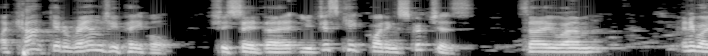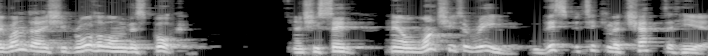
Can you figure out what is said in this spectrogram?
I can't get around you people. She said, uh, you just keep quoting scriptures. So, um, anyway, one day she brought along this book and she said, now I want you to read this particular chapter here.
